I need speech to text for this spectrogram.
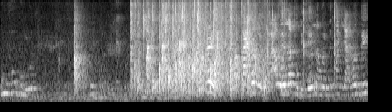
Ngu vô cùng luôn. Hey, tại sao người lão đến là chủ tịch đến là mình mạnh dạn hơn tí?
